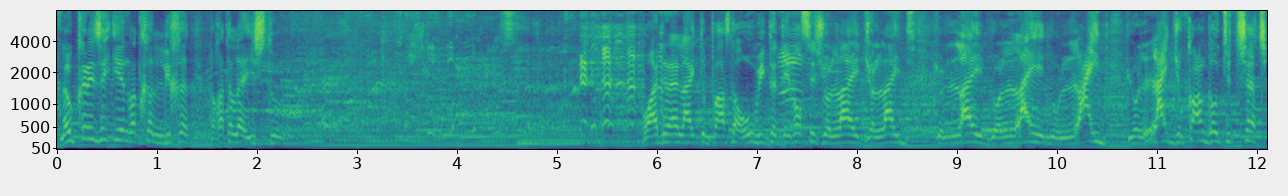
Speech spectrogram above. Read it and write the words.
Kry jy een wat gelieg het, dan gaan hulle huis toe. Why did I lie to pastor all week? The devil says you lied, you lied, you lied, you lied, you lied, you lied. You can't go to church.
